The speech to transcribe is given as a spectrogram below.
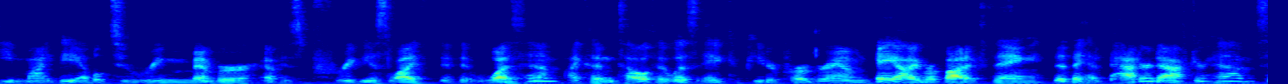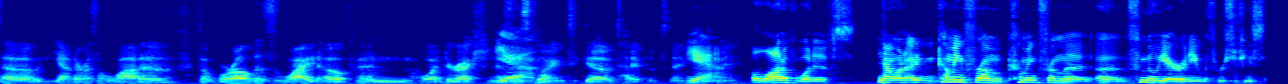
he might be able to remember of his previous life if it was him. I couldn't tell if it was a computer program AI robotic thing that they had patterned after him. So, yeah, there was a lot of the world is wide open, what direction is Yeah. this going to go type of thing. Yeah, a lot of what ifs. Now, when I, coming from coming from a, a familiarity with Rooster Teeth's,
